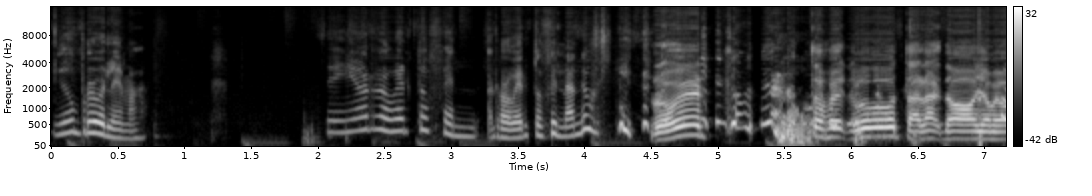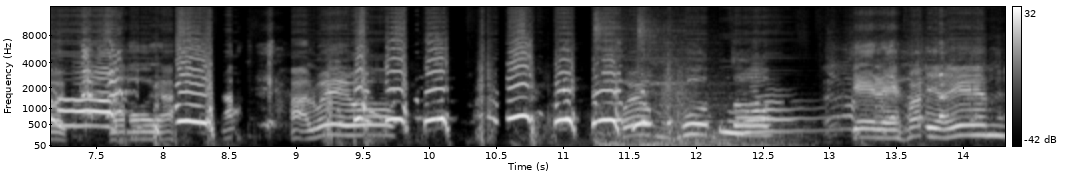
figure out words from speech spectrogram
ni un problema. Señor Roberto Fen- Roberto Fernández. Roberto. Fe- Puta la- No, yo me voy. No. Hasta luego. Fue un gusto. Que les vaya bien.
